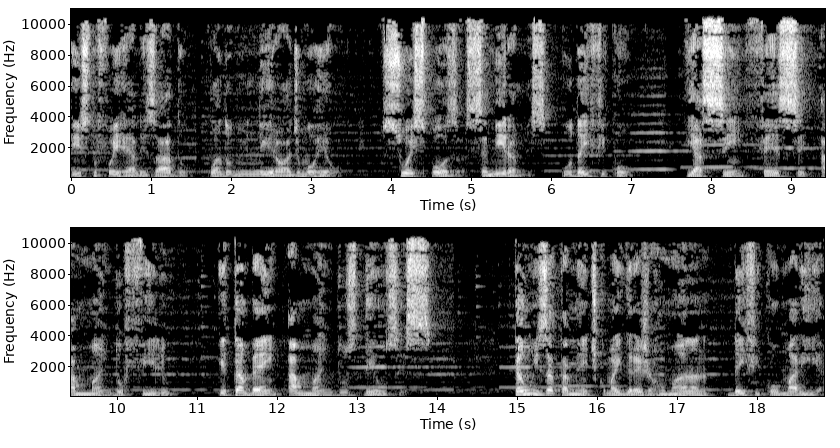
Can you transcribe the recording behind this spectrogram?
Isto foi realizado quando Nirod morreu. Sua esposa, Semiramis, o deificou e assim fez-se a mãe do filho e também a mãe dos deuses. Tão exatamente como a Igreja Romana deificou Maria.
